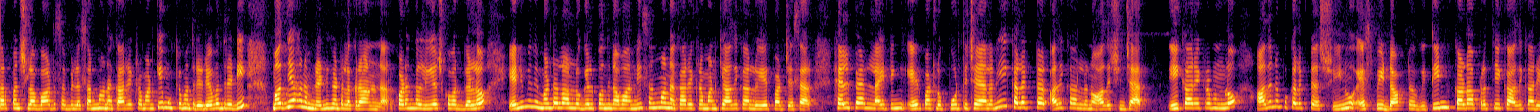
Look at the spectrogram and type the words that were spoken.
సర్పంచ్ల వార్డు సభ్యుల సన్మాన కార్యక్రమానికి ముఖ్యమంత్రి రేవంత్ రెడ్డి మధ్యాహ్నం రెండు గంటలకు రానున్నారు. కొడంగల్ నియోజకవర్గంలో ఎనిమిది మండలాల్లో గెలుపొందిన వారిని సన్మాన కార్యక్రమానికి అధికారులు ఏర్పాటు చేశారు. హెల్ప్ అండ్ లైటింగ్ ఏర్పాట్లు పూర్తి చేయాలని కలెక్టర్ అధికారులను ఆదేశించారు. ఈ కార్యక్రమంలో అదనపు collector Srinu SP doctor Vithin కడ ప్రత్యేక అధికారి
